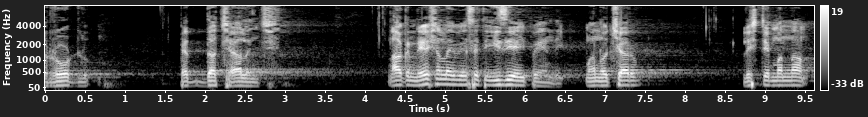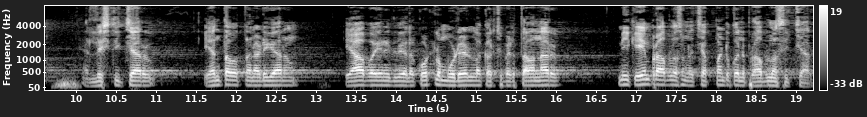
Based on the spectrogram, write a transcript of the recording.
రోడ్లు. పెద్ద ఛాలెంజ్ నాకు నేషనల్ హైవేస్ అయితే ఈజీ అయిపోయింది. మొన్న వచ్చారు. లిస్ట్ ఇమ్మన్నా. లిస్ట్ ఇచ్చారు. ఎంత అవుతుందని అడిగాను. యాభై ఎనిమిది వేల కోట్లు మూడేళ్ళలో ఖర్చు పెడతామన్నారు. మీకు ఏం ప్రాబ్లమ్స్ ఉన్నా చెప్పంటూ కొన్ని ప్రాబ్లమ్స్ ఇచ్చారు.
